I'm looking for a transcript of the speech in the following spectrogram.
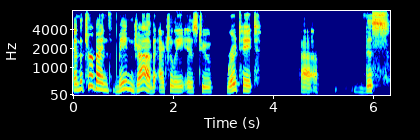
and the turbine's main job actually is to rotate uh, this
